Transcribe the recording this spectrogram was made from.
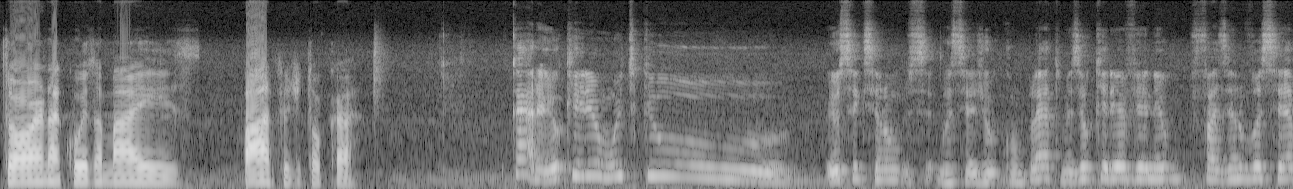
torna a coisa mais fácil de tocar. Cara, eu queria muito que o. Eu sei que você não. Você é jogo completo, mas eu queria ver nego fazendo você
